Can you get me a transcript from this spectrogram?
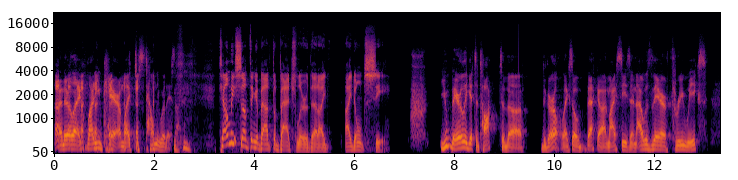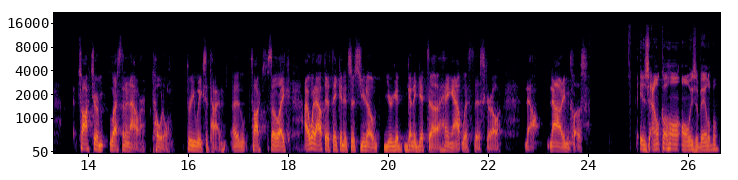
And they're like, "Why do you care?" I'm like, "Just tell me where they signed." Tell me something about The Bachelor that I I don't see. You barely get to talk to the the girl. Like so, Becca on my season, I was there three weeks. Talked to her less than an hour total. Three weeks of time. I talked. So like, I went out there thinking it's just you know you're get, gonna get to hang out with this girl. No, not even close. Is alcohol always available?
